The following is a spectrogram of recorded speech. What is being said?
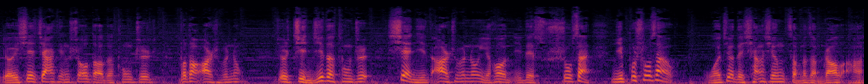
有一些家庭收到的通知不到二十分钟，就是紧急的通知，限你二十分钟以后你得疏散，你不疏散。我就得强行怎么怎么着了啊！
